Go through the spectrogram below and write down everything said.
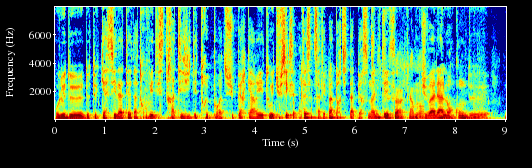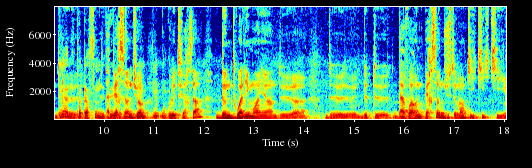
au lieu de, de te casser la tête à trouver des stratégies, des trucs pour être super carré et tout, et tu sais que en fait, ça, ça fait pas partie de ta personnalité. C'est ça, clairement. Donc tu vas aller à l'encontre de, de, Ouais, de ta personne, de ta personne, tu vois. Mm, mm, Donc au lieu de faire ça, donne-toi les moyens de euh, de de te d'avoir une personne justement qui qui qui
